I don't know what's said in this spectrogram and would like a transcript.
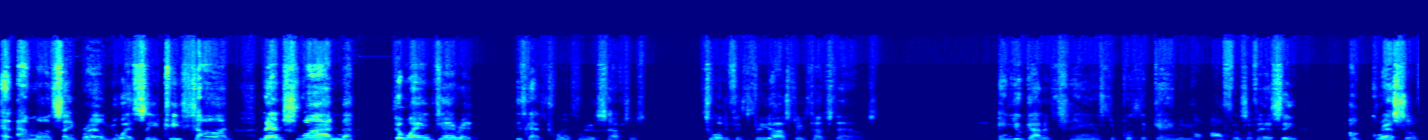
And Amon St. Brown, USC, Keyshawn, Lynn Swann, Dwayne Jarrett, he's got 23 receptions, 253 yards, three touchdowns. And you got a chance to put the game in your offensive hands. See, aggressive,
